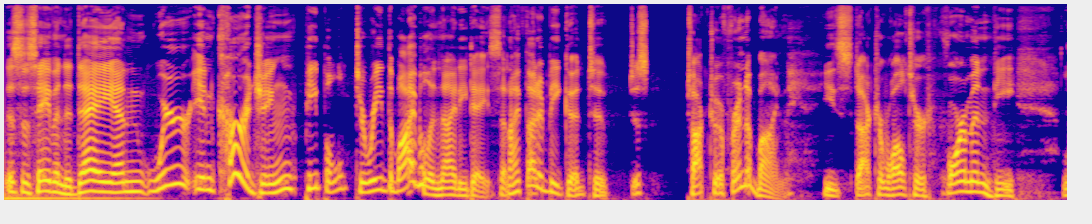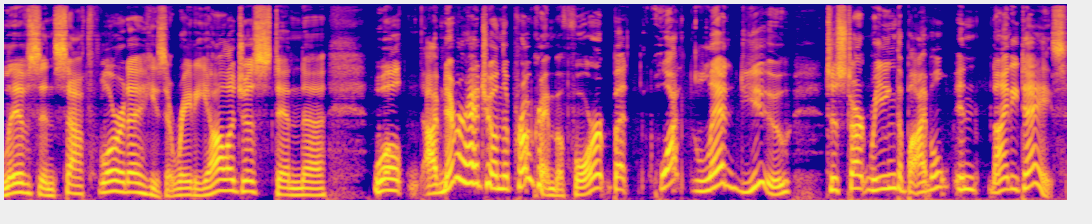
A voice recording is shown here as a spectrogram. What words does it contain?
This is Haven today, and we're encouraging people to read the Bible in 90 days. And I thought it'd be good to just talk to a friend of mine. He's Dr. Walter Foreman. He lives in South Florida. He's a radiologist. And, uh, well, I've never had you on the program before, but what led you to start reading the Bible in 90 days?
